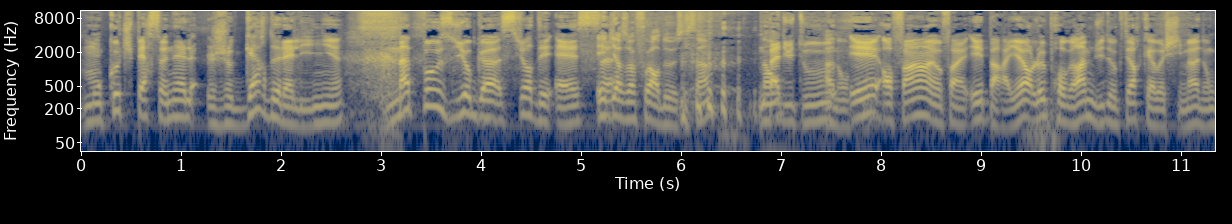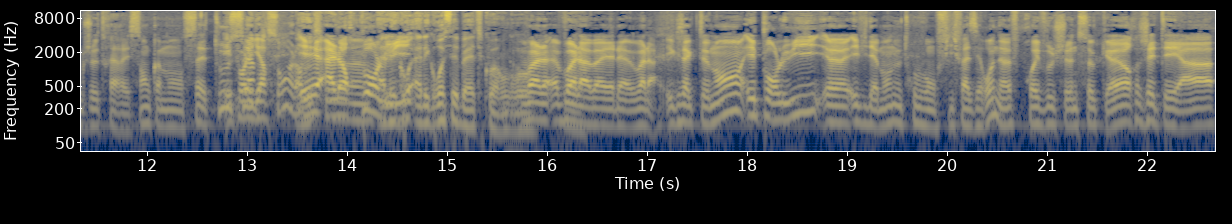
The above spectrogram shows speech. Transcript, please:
mon coach personnel, je garde la ligne, ma pause yoga sur DS. Et Gears of War 2, c'est ça Non. Pas du tout. Ah non. Et enfin, enfin, et par ailleurs, le programme du docteur Kawashima, donc jeu très récent, comme on sait tous. Et pour les garçons, alors Et alors euh, pour Elle est, lui, gros- elle est grosse et bête, quoi, en gros. voilà, voilà, voilà, exactement. Et pour lui, euh, évidemment, nous trouvons FIFA 09, Pro Evolution Soccer, GTA,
